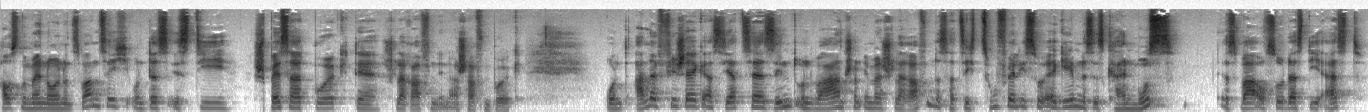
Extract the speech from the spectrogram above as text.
Haus Nummer 29 und das ist die Spessartburg der Schlaraffen in Aschaffenburg. Und alle Fischergasjatzer sind und waren schon immer Schlaraffen. Das hat sich zufällig so ergeben. Das ist kein Muss. Es war auch so, dass die erst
